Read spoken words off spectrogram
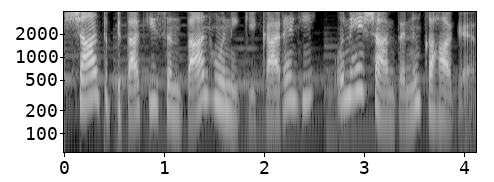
शांत पिता की संतान होने के कारण ही उन्हें शांतनु कहा गया।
